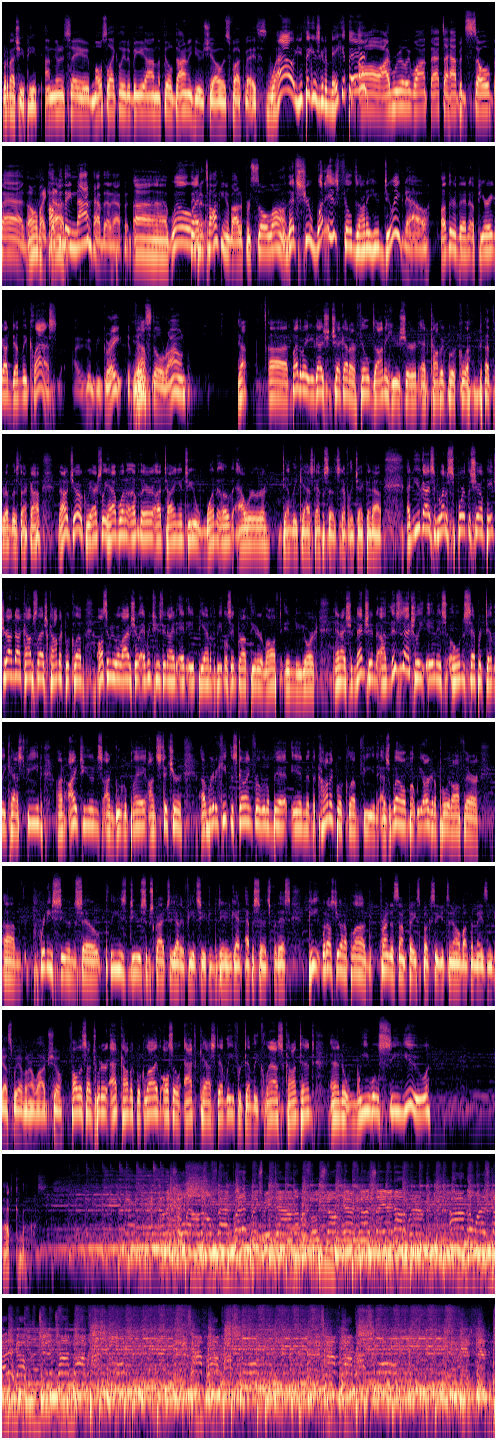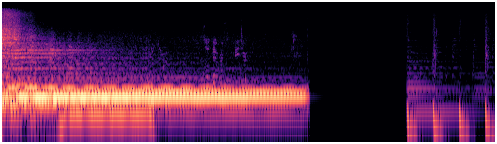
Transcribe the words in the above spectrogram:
What about you, Pete? I'm going to say most likely to be on the Phil Donahue show is fuckface. Wow, you think he's going to make it there? Oh, I really want that to happen so bad. Oh, my How God. How could they not have that happen? Uh, well, I They've been talking about it for so long. that's true. What is Phil Donahue doing now, other than appearing on Deadly Class? It would be great if Yeah. Phil's still around. Yeah. Uh, by the way, you guys should check out our Phil Donahue shirt at comicbookclub.threadless.com. Not a joke. We actually have one up there uh, tying into one of our Deadly Cast episodes. Definitely check that out. And you guys, if you want to support the show, patreon.com slash comic book club. Also, we do a live show every Tuesday night at 8 p.m. at the People's Improv Theater Loft in New York. And I should mention, uh, this is actually in its own separate Deadly Cast feed on iTunes, on Google Play, on Stitcher. Uh, we're going to keep this going for a little bit in the Comic Book Club feed as well, but we are going to pull it off there um, pretty soon. So please do subscribe to the other feeds so you can continue to get episodes for this. Pete, what else do you want to plug? Friend us on Facebook so you get to know about the amazing guests we have on our live show. Follow us on Twitter at Comic Book Live, also at Cast Deadly for Deadly Class content, and we will see you at class.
